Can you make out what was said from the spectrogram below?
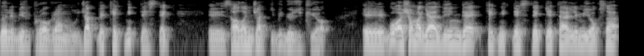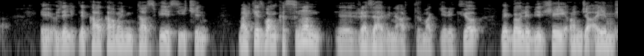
Böyle bir program olacak ve teknik destek e, sağlanacak gibi gözüküyor. E, bu aşama geldiğinde teknik destek yeterli mi yoksa e, özellikle KKM'nin tasfiyesi için Merkez Bankası'nın e, rezervini arttırmak gerekiyor ve böyle bir şey ancak IMF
